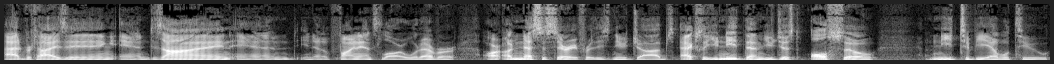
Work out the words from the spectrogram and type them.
advertising and design and you know finance law or whatever are unnecessary for these new jobs. Actually, you need them. You just also need to be able to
